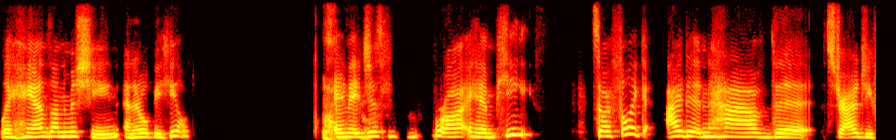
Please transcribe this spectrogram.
lay hands on the machine, and it'll be healed. Oh and it gosh. just brought him peace. So I feel like I didn't have the strategy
